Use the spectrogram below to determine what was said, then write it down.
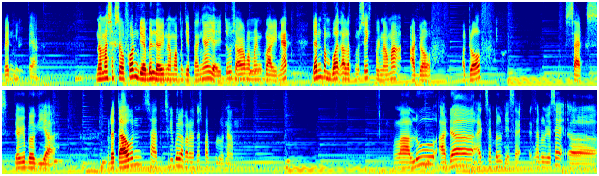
band militer. Nama saksofon diambil dari nama penciptanya yaitu seorang pemain klarinet dan pembuat alat musik bernama Adolf Adolf Sax dari Belgia pada tahun 1846. Lalu ada ensemble gesek. Ensemble gesek uh,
